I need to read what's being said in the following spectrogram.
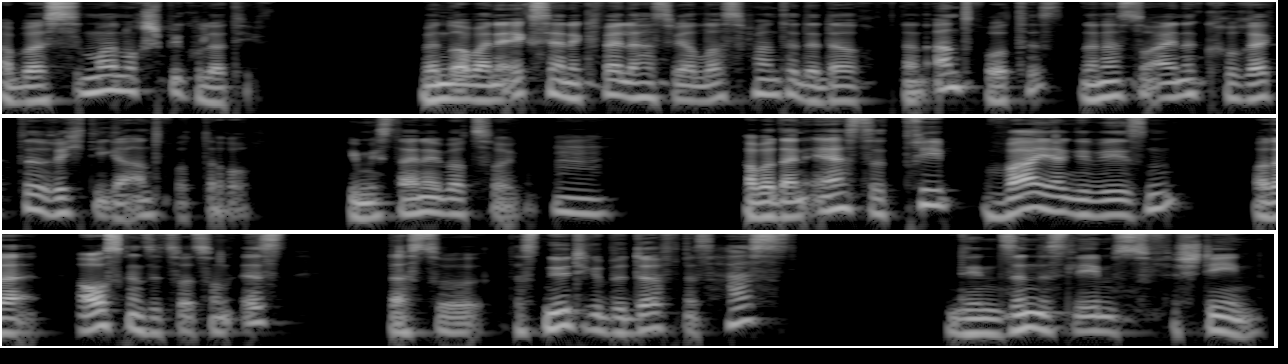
aber es ist immer noch spekulativ. Wenn du aber eine externe Quelle hast wie Allah subhanahu der darauf dann antwortest, dann hast du eine korrekte, richtige Antwort darauf. Gemäß deiner Überzeugung. Mhm. Aber dein erster Trieb war ja gewesen, oder Ausgangssituation ist, dass du das nötige Bedürfnis hast, den Sinn des Lebens zu verstehen.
